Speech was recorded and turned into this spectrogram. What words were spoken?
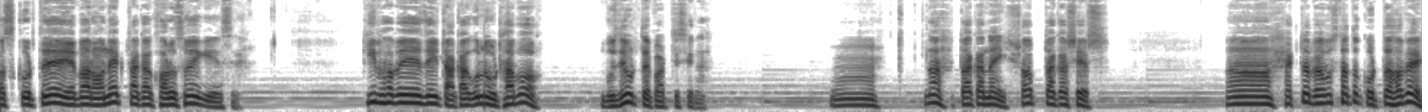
হজ করতে এবার অনেক টাকা খরচ হয়ে গিয়েছে। কীভাবে যে টাকাগুলো উঠাবো, বুঝে উঠতে পারতেছি না। না, টাকা নেই, সব টাকা শেষ। একটা ব্যবস্থা তো করতে হবে।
